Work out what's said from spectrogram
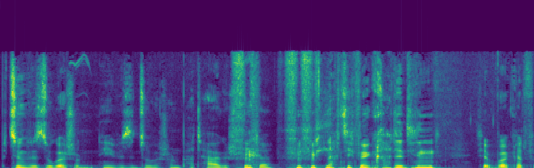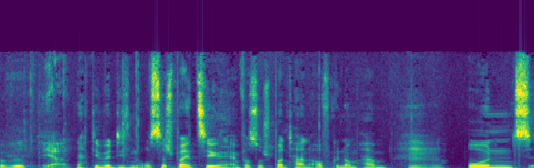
beziehungsweise sogar schon, nee, wir sind sogar schon ein paar Tage später, nachdem wir gerade den, ich war gerade verwirrt, Ja. nachdem wir diesen Osterspaziergang einfach so spontan aufgenommen haben. Mhm. Und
